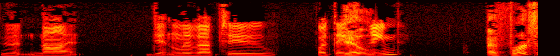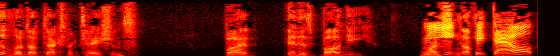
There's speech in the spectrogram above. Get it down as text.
Not didn't live up to what they It- claimed. At first, it lived up to expectations, but it is buggy. Were you getting uh, kicked out?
